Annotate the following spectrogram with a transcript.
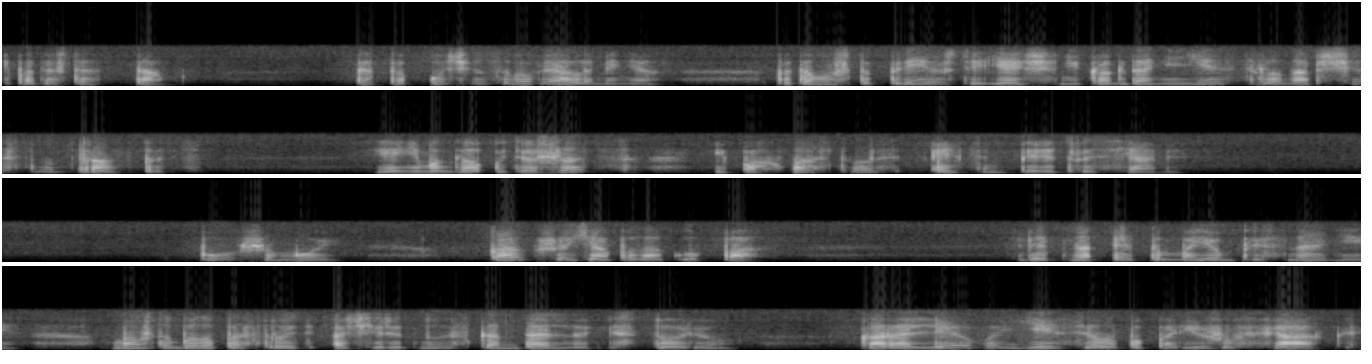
и подождать там. Это очень забавляло меня, потому что прежде я еще никогда не ездила на общественном транспорте. Я не могла удержаться и похвасталась этим перед друзьями. Боже мой, как же я была глупа! Ведь на этом моем признании можно было построить очередную скандальную историю. Королева ездила по Парижу в фиакре.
